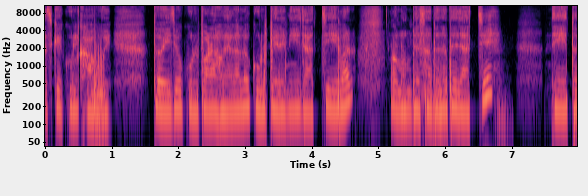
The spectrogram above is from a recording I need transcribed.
আজকে কুল খাবোই। তো এই যে কুল পাড়া হয়ে গেল, কুল পেরে নিয়ে যাচ্ছি এবার। আনন্দের সাথে সাথে যাচ্ছি। দিয়ে তো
